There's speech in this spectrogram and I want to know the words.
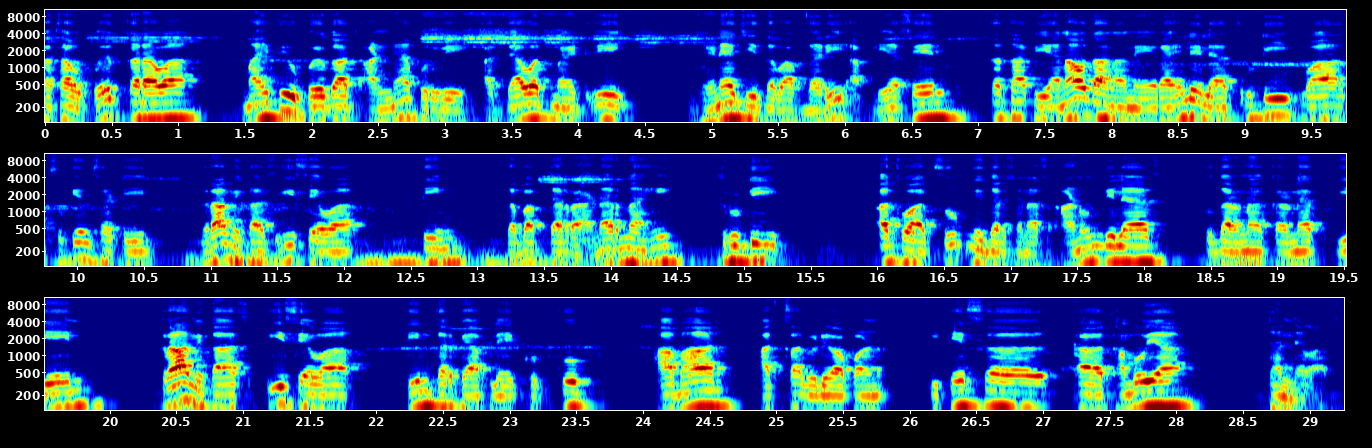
तथा उपयोग करावा. माहिती उपयोगात आणण्यापूर्वी अद्यावत माहिती घेण्याची जबाबदारी आपली असेल. तथापि अनावधानाने राहिलेल्या त्रुटी वा चुकींसाठी ग्रामविकास ई सेवा टीम जबाबदार राहणार नाही. त्रुटी अथवा चूक निदर्शनास आणून दिल्यास सुधारणा करण्यात येईल. ग्रामविकास ई सेवा टीमतर्फे आपले खूप खूप आभार. आजचा व्हिडिओ आपण इथेच थांबूया धन्यवाद.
